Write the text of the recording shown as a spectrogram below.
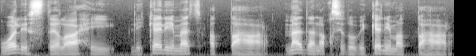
والاصطلاحي لكلمة الطهارة. ماذا نقصد بكلمة طهارة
